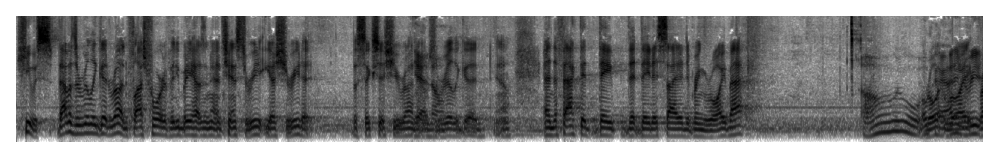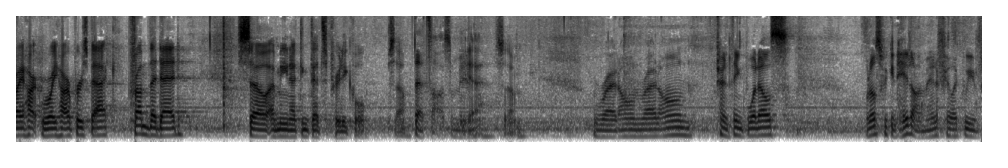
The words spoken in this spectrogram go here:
he was that was a really good run. Flash forward, if anybody hasn't had a chance to read it, you guys should read it. The six issue run. Yeah, it was no. really good, you know. And the fact that they that they decided to bring Roy back. Oh, okay. Roy Roy. Roy, Har- Roy Harper's back from the dead. So I mean, I think that's pretty cool. So That's awesome, man. yeah, so Right on, right on. trying to think what else what else we can hit on, man. I feel like we've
